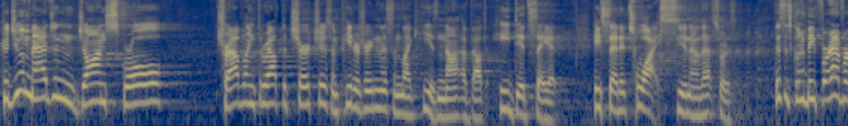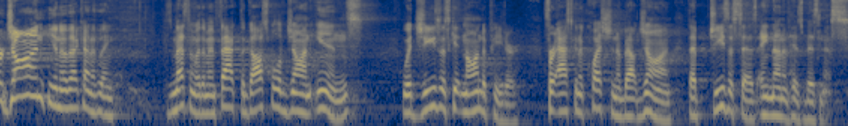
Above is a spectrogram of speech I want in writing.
Could you imagine John scroll traveling throughout the churches and Peter's reading this and like he is not about to, he did say it. He said it twice, you know, that sort of This is going to be forever, John, you know, that kind of thing. He's messing with him. In fact, the Gospel of John ends with Jesus getting on to Peter for asking a question about John that Jesus says ain't none of his business.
